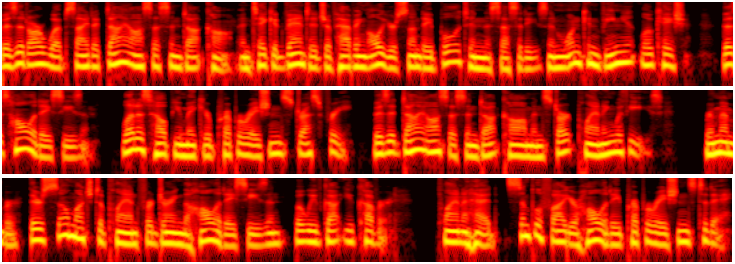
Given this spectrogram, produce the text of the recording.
Visit our website at diocesan.com and take advantage of having all your Sunday bulletin necessities in one convenient location. This holiday season, let us help you make your preparations stress free. Visit diocesan.com and start planning with ease. Remember, there's so much to plan for during the holiday season, but we've got you covered. Plan ahead, simplify your holiday preparations today.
